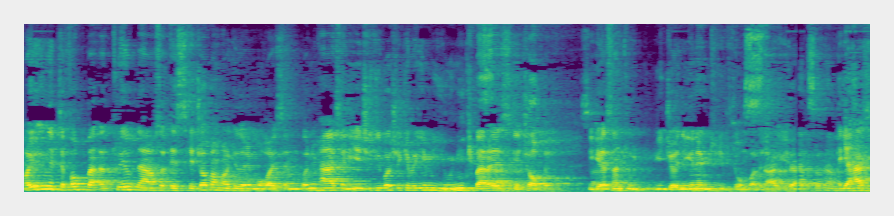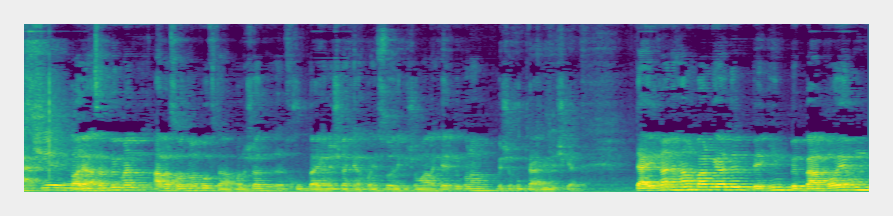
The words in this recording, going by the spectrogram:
آیا این اتفاق ب... توی نرم SketchUp هم حالا که داریم مقایسه می‌کنیم هست؟ یعنی یه چیزی باشه که بگیم unique برای SketchUp ه دیگه اصلا تو این جای دیگه نمی‌تونید دنبالش بگیرید اگه هست چیه؟ آره اصلا ببین من اول صحبتم گفتم. حالا شاید خوب بیانش نکردم با این سوالی که شما الان کردید. بکنم بشه خوب تحلیلش کرد. دقیقا هم برمیگرده به این به بقای اون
